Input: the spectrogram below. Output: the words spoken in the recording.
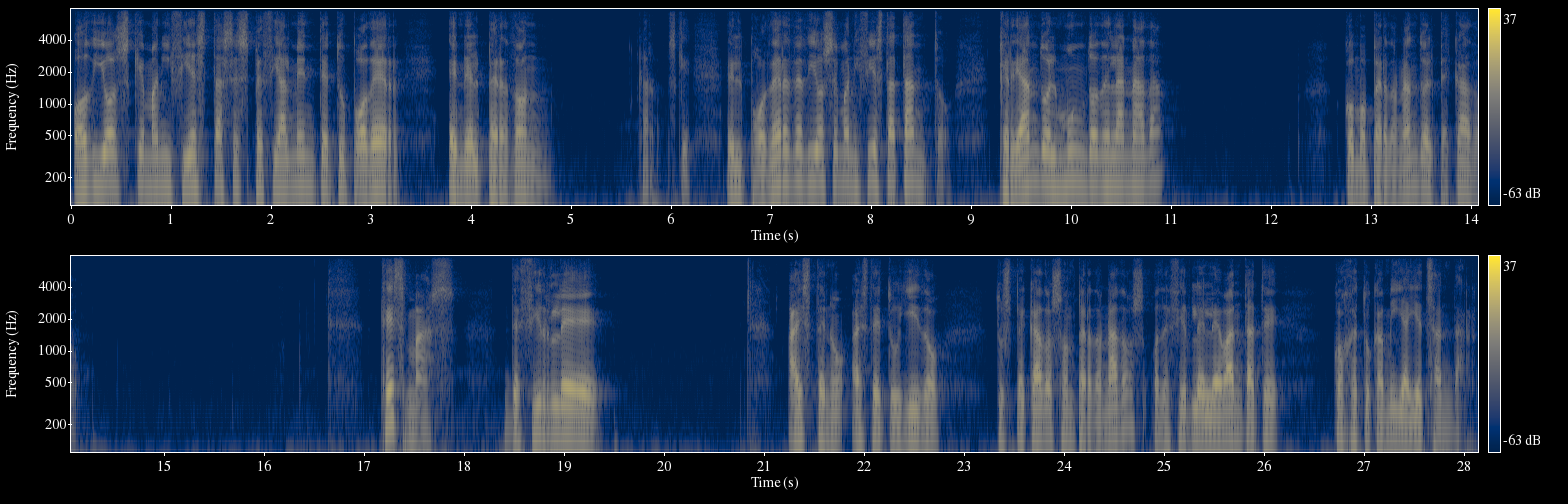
oh Dios que manifiestas especialmente tu poder en el perdón. Claro, es que el poder de Dios se manifiesta tanto creando el mundo de la nada como perdonando el pecado. ¿Qué es más? Decirle a este no, a este tullido, tus pecados son perdonados, o decirle levántate, coge tu camilla y echa a andar.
